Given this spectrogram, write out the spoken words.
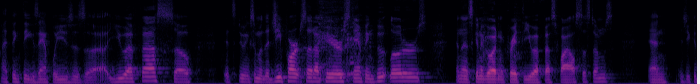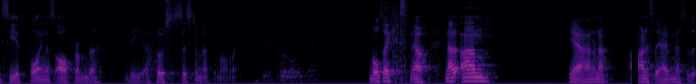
I think the example uses uh, UFS, so it's doing some of the GPart setup here, stamping bootloaders, and then it's going to go ahead and create the UFS file systems. And as you can see, it's pulling this all from the, the uh, host system at the moment. Multicast? No, not. Um, yeah, I don't know. Honestly, I haven't messed with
